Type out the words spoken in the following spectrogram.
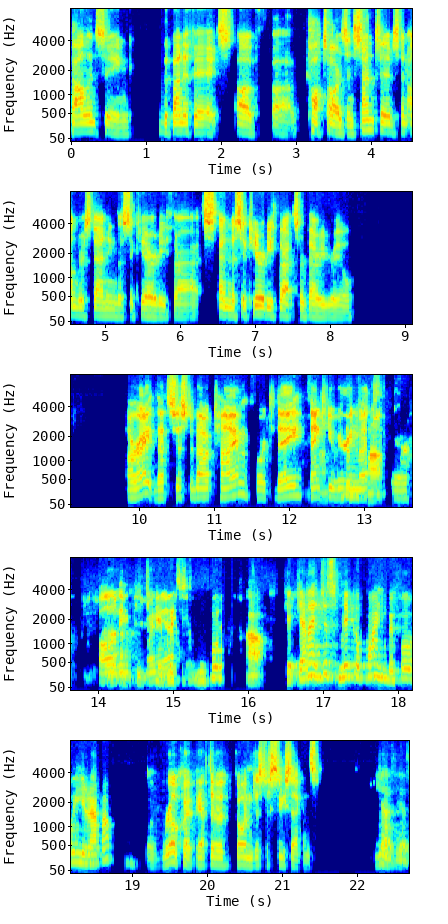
balancing the benefits of uh, Qatar's incentives and understanding the security threats. And the security threats are very real. All right, that's just about time for today. Thank you very much uh, for all of you uh, joining us. Uh, can I just make a point before we wrap up? Real quick, we have to go in just a few seconds. Yes, yes.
